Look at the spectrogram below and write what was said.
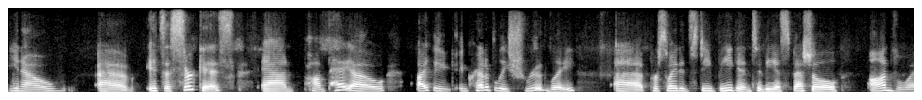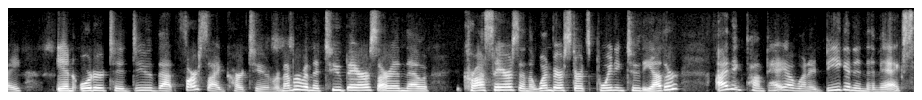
you know, uh, it's a circus, and Pompeo I think, incredibly shrewdly uh, persuaded Steve Biegun to be a special envoy in order to do that Far Side cartoon. Remember when the two bears are in the crosshairs and the one bear starts pointing to the other? I think Pompeo wanted Biegun in the mix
